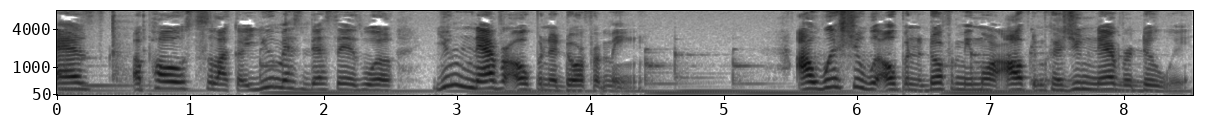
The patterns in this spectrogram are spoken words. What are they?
As opposed to like a you message that says, well, you never open the door for me. I wish you would open the door for me more often because you never do it.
